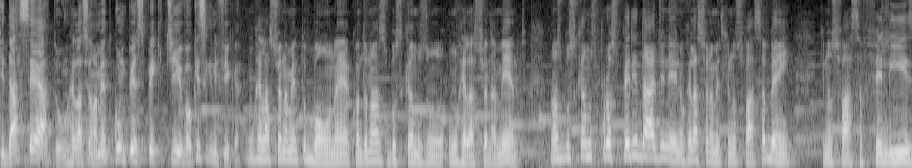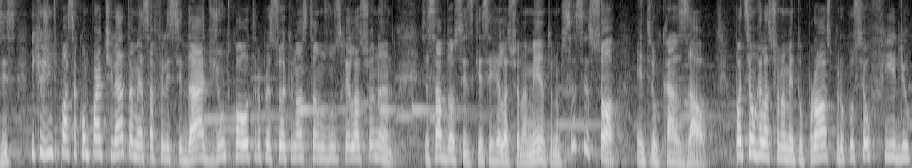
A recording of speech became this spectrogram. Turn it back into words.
que dá certo, um relacionamento com perspectiva. O que significa? Um relacionamento bom, né? Quando nós buscamos um, relacionamento, nós buscamos prosperidade nele, um relacionamento que nos faça bem, que nos faça felizes e que a gente possa compartilhar também essa felicidade junto com a outra pessoa que nós estamos nos relacionando. Você sabe, Dalcides, que esse relacionamento não precisa ser só entre o casal. Pode ser um relacionamento próspero com o seu filho,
